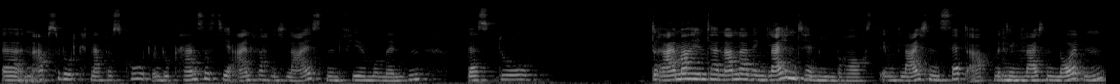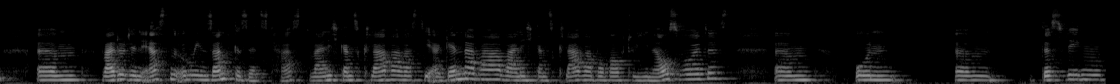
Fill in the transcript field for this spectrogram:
Äh, ein absolut knappes Gut. Und du kannst es dir einfach nicht leisten in vielen Momenten, dass du dreimal hintereinander den gleichen Termin brauchst, im gleichen Setup mit mhm. den gleichen Leuten, weil du den ersten irgendwie in den Sand gesetzt hast, weil nicht ganz klar war, was die Agenda war, weil nicht ganz klar war, worauf du hinaus wolltest. Ähm, und ähm, deswegen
